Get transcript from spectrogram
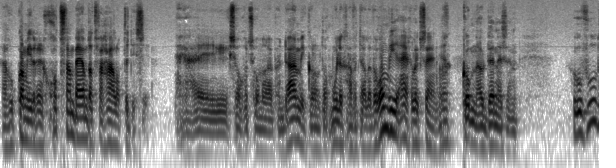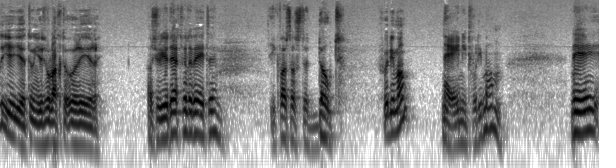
Maar hoe kwam je er in godsnaam bij om dat verhaal op te dissen? Nou ja, ik zoog het zomaar op een duim. Ik kon hem toch moeilijk gaan vertellen waarom we hier eigenlijk zijn. Hè? Kom nou, Dennison. Hoe voelde je je toen je zo lag te oreren? Als jullie het echt willen weten, ik was als de dood. Voor die man? Nee, niet voor die man. Nee,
